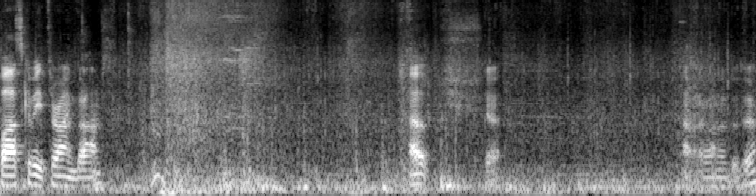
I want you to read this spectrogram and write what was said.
Boss could be throwing bombs. Oh, shit. Not what I wanted to do.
